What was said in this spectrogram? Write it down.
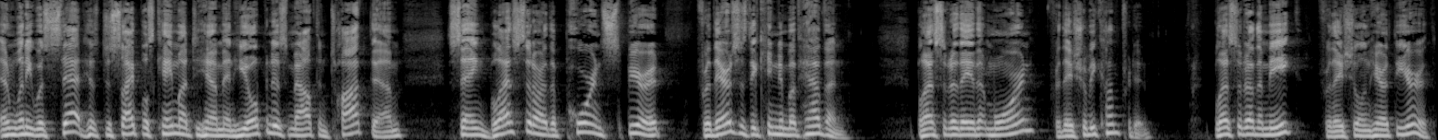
and when he was set, his disciples came unto him, and he opened his mouth and taught them, saying, Blessed are the poor in spirit, for theirs is the kingdom of heaven. Blessed are they that mourn, for they shall be comforted. Blessed are the meek, for they shall inherit the earth.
